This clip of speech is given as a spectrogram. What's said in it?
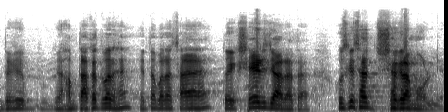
देखिए, हम ताकतवर हैं, इतना बड़ा साया है। तो एक शेर जा रहा था, उसके साथ झगड़ा मोड़ लिया।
